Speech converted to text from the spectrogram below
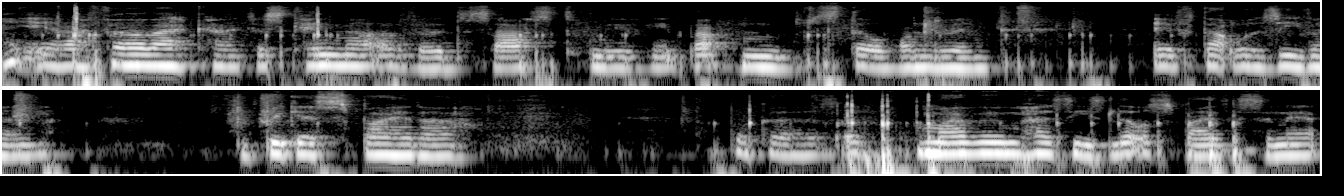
yeah, I feel like I just came out of a disaster movie, but I'm still wondering if that was even the biggest spider because if my room has these little spiders in it,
